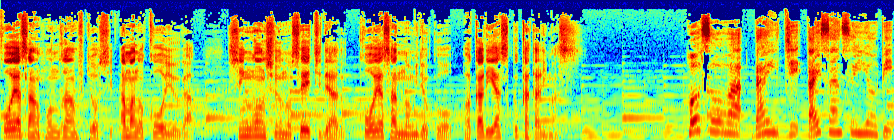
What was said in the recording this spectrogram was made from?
高野山本山布教師天野幸雄が真言宗の聖地である高野山の魅力を分かりやすく語ります。放送は第1第3水曜日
